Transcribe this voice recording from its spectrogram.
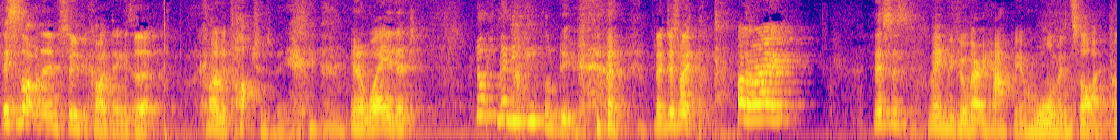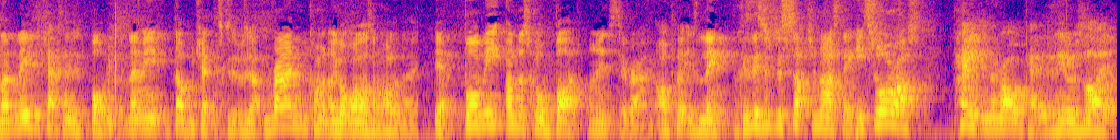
this is like one of them supercard things that kind of touches me in a way that not many people do. but it just made, hello Ray! This has made me feel very happy and warm inside. And I believe the chap's name is Bobby, but let me double check this because it was a random comment I got while I was on holiday. Yeah, Bobby underscore Bud on Instagram. I'll put his link because this was just such a nice thing. He saw us painting the roll cage and he was like,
